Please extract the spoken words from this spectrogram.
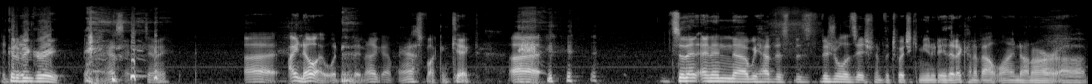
It could have been great. ass to me. Uh, I know I wouldn't have been. I got my ass fucking kicked. Uh, so then, and then uh, we have this this visualization of the Twitch community that I kind of outlined on our uh,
